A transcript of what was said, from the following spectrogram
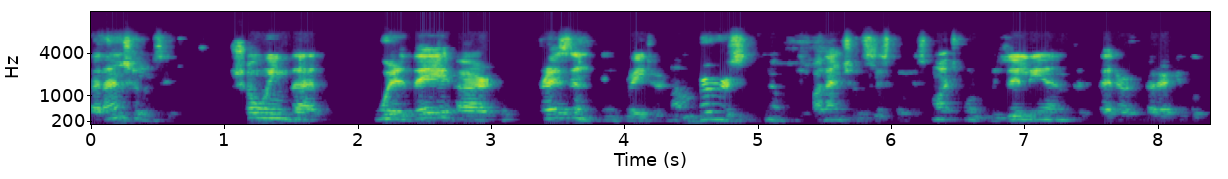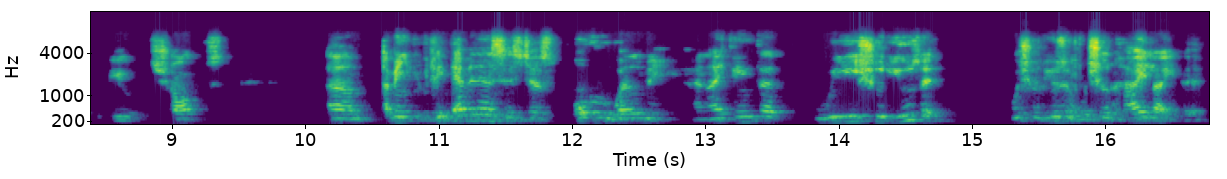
financial institutions, showing that where they are present in greater numbers, you know, the financial system is much more resilient, better, better able to deal with shocks. Um, I mean, the evidence is just overwhelming, and I think that we should use it. We should use it. We should highlight it.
